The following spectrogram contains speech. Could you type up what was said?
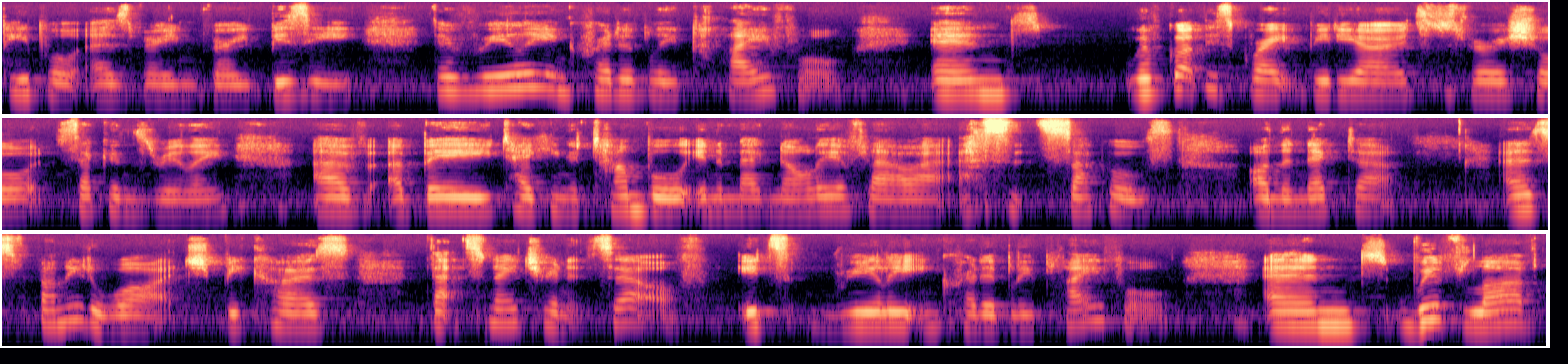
people as very, very busy, they're really incredibly playful. And we've got this great video, it's just very short, seconds really, of a bee taking a tumble in a magnolia flower as it suckles on the nectar. And it's funny to watch because that's nature in itself. It's really incredibly playful. And we've loved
